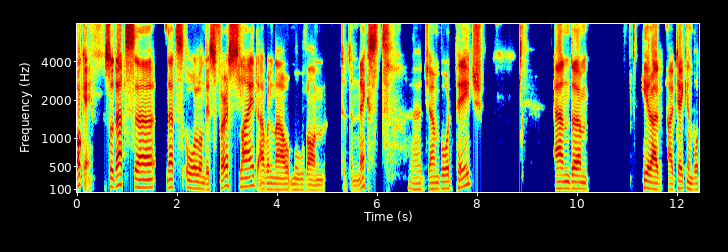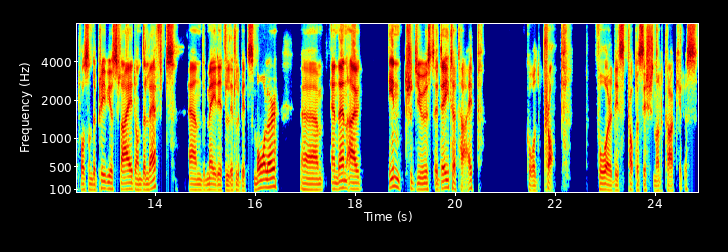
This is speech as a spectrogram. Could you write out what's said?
Okay, so that's uh, that's all on this first slide. I will now move on to the next uh, Jamboard page. And um, here I've, I've taken what was on the previous slide on the left and made it a little bit smaller. Um, and then I introduced a data type called prop for this propositional calculus.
